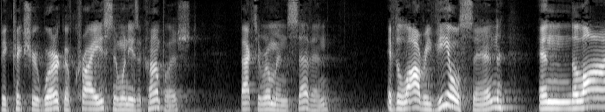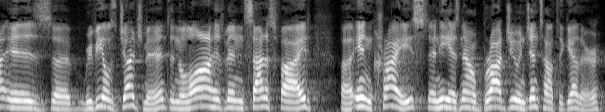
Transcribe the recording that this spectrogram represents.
big picture work of Christ and when he's accomplished. Back to Romans 7. If the law reveals sin, and the law is, uh, reveals judgment, and the law has been satisfied uh, in Christ, and he has now brought Jew and Gentile together,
